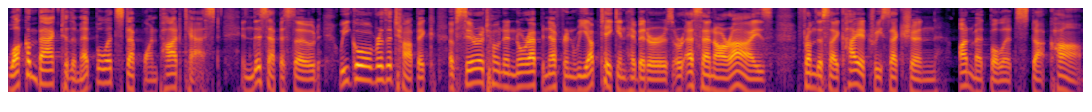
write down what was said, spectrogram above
Welcome back to the MedBullets Step 1 podcast. In this episode, we go over the topic of serotonin norepinephrine reuptake inhibitors, or SNRIs, from the psychiatry section on medbullets.com.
